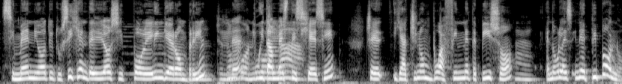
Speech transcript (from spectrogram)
Σημαίνει ότι τους είχε τελειώσει πολύ καιρό πριν, Και τον Ναι, πονεί που ήταν πολλά. μέσα στη σχέση. Και για εκείνον που αφήνεται πίσω, ενώ λες, είναι επίπονο.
